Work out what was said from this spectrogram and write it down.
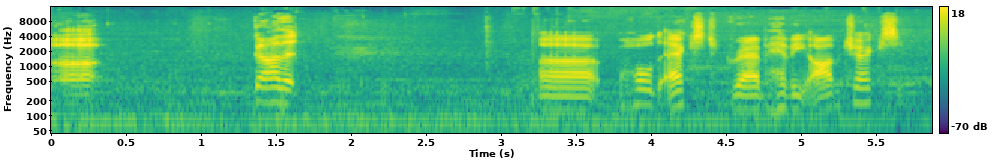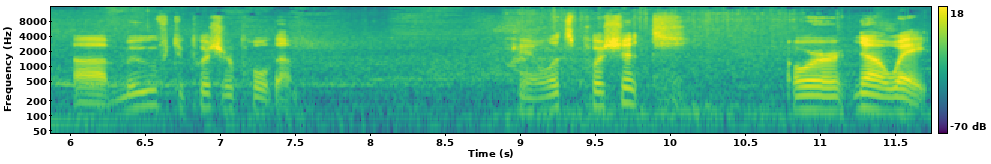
Uh, got it. Uh, hold X to grab heavy objects. Uh, move to push or pull them. Okay, let's push it. Or, no, wait.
